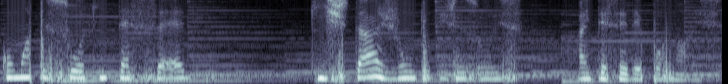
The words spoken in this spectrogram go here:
como uma pessoa que intercede, que está junto de Jesus a interceder por nós.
